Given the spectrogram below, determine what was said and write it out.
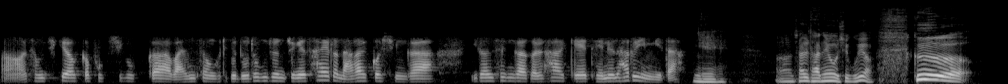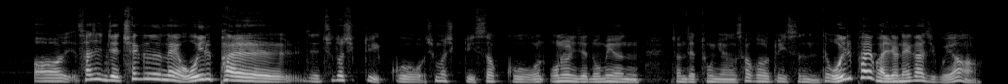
어, 정치개혁과 복지국가 완성 그리고 노동 존중의 사회로 나갈 것인가 이런 생각을 하게 되는 하루입니다. 예. 어, 잘 다녀오시고요. 그 어, 사실 이제 최근에 5.18 이제 추도식도 있고 추모식도 있었고 오, 늘 이제 노무현 전 대통령 서거도 있었는데 5.18 관련해 가지고요.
